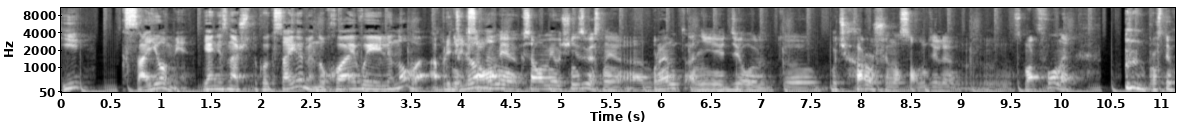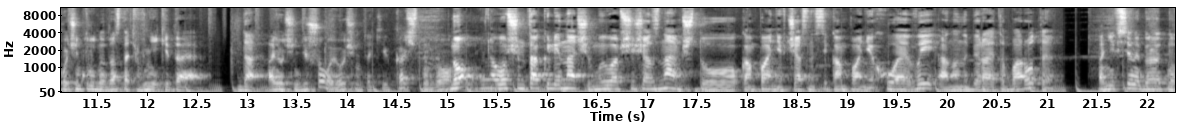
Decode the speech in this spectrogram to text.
и Xiaomi. Я не знаю, что такое Xiaomi, но Huawei и Lenovo определенно... Xiaomi, Xiaomi очень известный э, бренд. Они делают э, очень хорошие, на самом деле, смартфоны. Просто их очень трудно достать вне Китая. Да. Они очень дешевые, очень такие качественные, но... Но, в общем, так или иначе, мы вообще сейчас знаем, что компания, в частности, компания Huawei, она набирает обороты, Они все набирают на,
